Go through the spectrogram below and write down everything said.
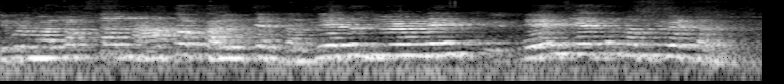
ఇప్పుడు మళ్ళీ ఒకసారి నాతో కలిపి చేద్దాం చేతులు చూడండి. ఏం చేతులు నొప్పి పెట్టారు?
